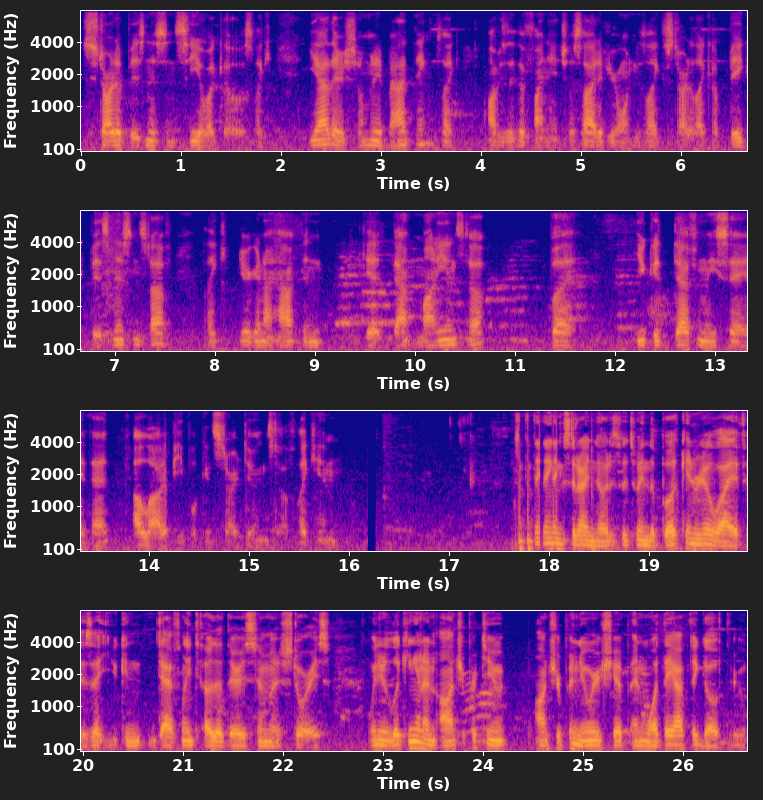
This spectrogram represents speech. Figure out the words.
start a business and see how it goes. Like, yeah, there's so many bad things. Like obviously the financial side, if you're wanting to like start like a big business and stuff, like you're gonna have to get that money and stuff. But you could definitely say that a lot of people could start doing stuff like him. Some things that I noticed between the book and real life is that you can definitely tell that there are similar stories. When you're looking at an entrepreneur entrepreneurship and what they have to go through,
